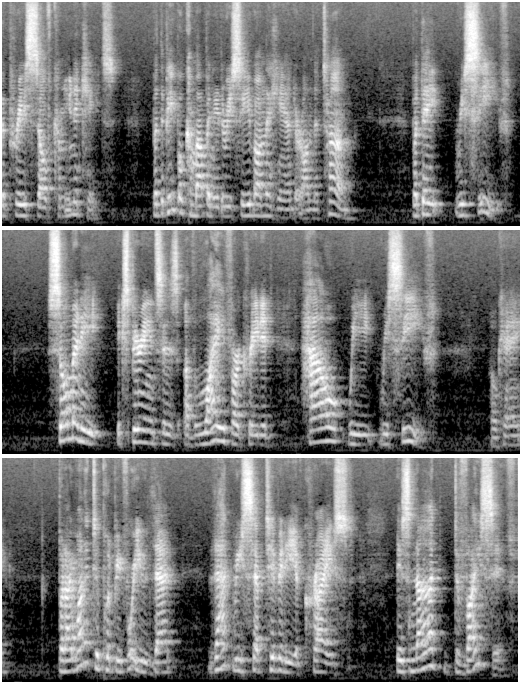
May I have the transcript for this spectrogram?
the priest self communicates, but the people come up and either receive on the hand or on the tongue. But they receive. So many experiences of life are created how we receive. Okay? But I wanted to put before you that that receptivity of Christ is not divisive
